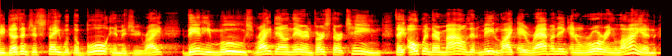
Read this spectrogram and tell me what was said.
he doesn't just stay with the bull imagery, right? Then he moves right down there in verse 13. They open their mouths at me like a ravening and roaring lion.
